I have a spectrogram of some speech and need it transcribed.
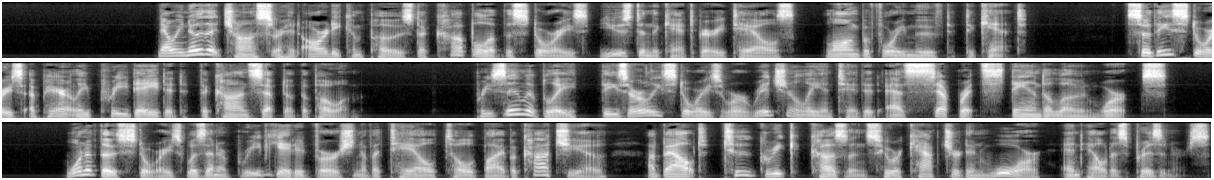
Now we know that Chaucer had already composed a couple of the stories used in the Canterbury Tales long before he moved to Kent. So these stories apparently predated the concept of the poem. Presumably, these early stories were originally intended as separate standalone works. One of those stories was an abbreviated version of a tale told by Boccaccio about two Greek cousins who were captured in war and held as prisoners.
